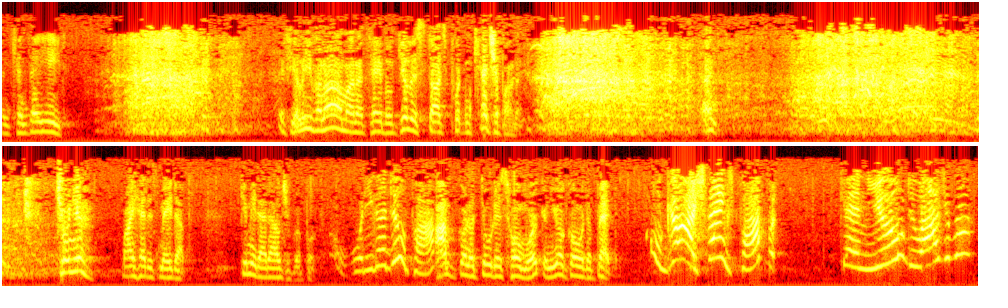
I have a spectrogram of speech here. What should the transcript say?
And can they eat? if you leave an arm on a table, Gillis starts putting ketchup on it. and... Junior, my head is made up. Give me that algebra book. What are you going to do, Pop? I'm going to do this homework, and you're going to bed. Oh, gosh, thanks, Pop, but can you do algebra?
